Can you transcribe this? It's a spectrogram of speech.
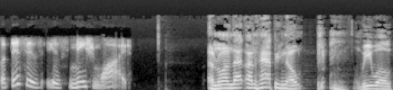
but this is is nationwide. And on that unhappy note, we will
